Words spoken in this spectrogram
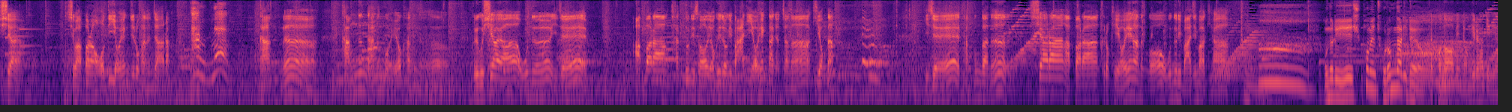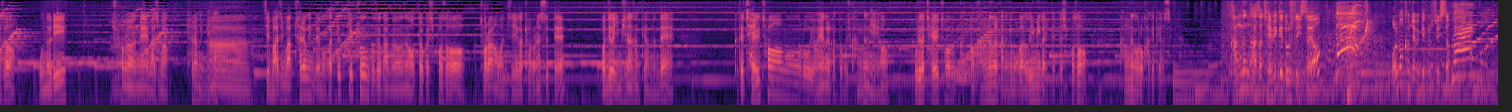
시아야, 지금 아빠랑 어디 여행지로 가는지 알아? 강릉 강릉. 강릉 가는 거예요, 강릉. 그리고 시아야, 오늘 이제 아빠랑 단둘이서 여기저기 많이 여행 다녔잖아. 기억나? 이제 당분간은 시아랑 아빠랑 그렇게 여행하는 거 오늘이 마지막이야. 아, 오늘이 슈퍼맨 졸업날이래요. 제 본업인 연기를 하기 위해서 오늘이 슈퍼맨의 마지막 촬영입니다. 아, 이제 마지막 촬영인데 뭔가 뜻깊은 곳을 가면은 어떨까 싶어서 저랑 원지가 결혼했을 때 원지가 임신한 상태였는데 그때 제일 처음으로 여행을 갔던 곳이 강릉이에요. 우리가 제일 처음 갔던 강릉을 가는 게 뭔가 의미가 있겠다 싶어서 강릉으로 가게 되었습니다. 강릉 가서 재밌게 놀 수 있어요? 네. 얼만큼 재밌게 놀 수 있어? 많이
